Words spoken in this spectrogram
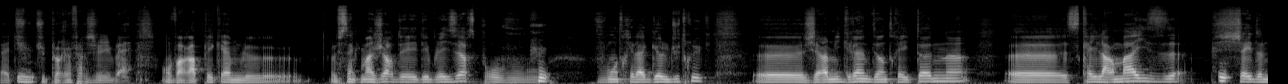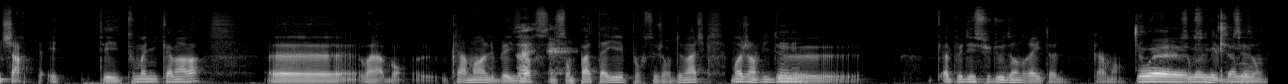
bah, tu, Mm. tu peux rien faire. Je vais, bah, on va rappeler quand même le, le 5 majeur des, des Blazers pour vous, Mm. vous montrer la gueule du truc. Euh, Jeremy Grant, DeAndre Ayton, euh, Skylar Mize, Mm. Shaden Sharp et, et Toumani Kamara. Euh, voilà, bon, clairement, les Blazers ne sont pas taillés pour ce genre de match. Moi, j'ai envie de. Mm. Un peu déçu de DeAndre Ayton, clairement Ouais, sur non, ce mais début de clairement. saison.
